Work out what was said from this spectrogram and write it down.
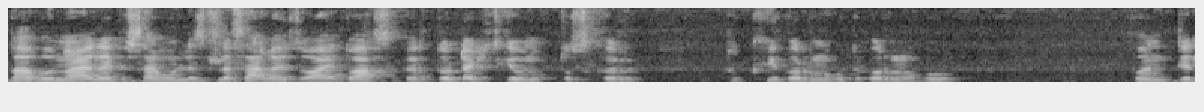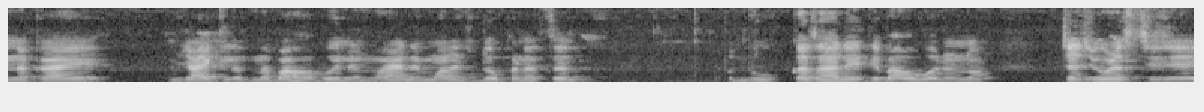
बाबू नायला बी सांगून लसलं सांगायचो आय तू असं कर तो टॅक्स घेऊ नको तसं कर तू हे करू नको ते करू नको. पण त्यांना काय म्हणजे ऐकलंच ना भावा बहिणीनं. आयला म्हणायचं डोक्यानं चल पण बघू का झालंय. ते भाऊ बहिणीनं त्याच वेळेस ते जे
